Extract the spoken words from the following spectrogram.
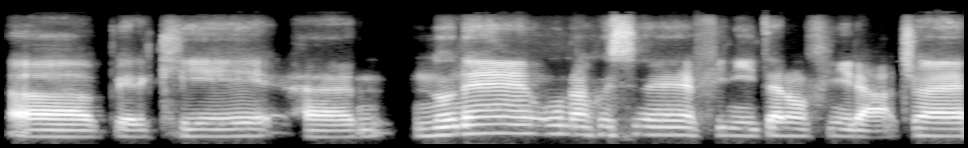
Uh, perché uh, non è una questione finita e non finirà, cioè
